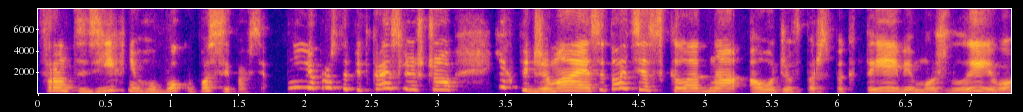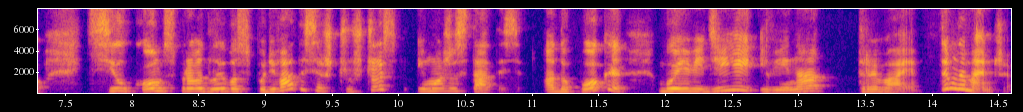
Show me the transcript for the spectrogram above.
фронт з їхнього боку посипався. Ні, я просто підкреслюю, що їх піджимає, ситуація складна, а отже, в перспективі, можливо, цілком справедливо сподіватися, що щось і може статися. А допоки бойові дії і війна триває. Тим не менше,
